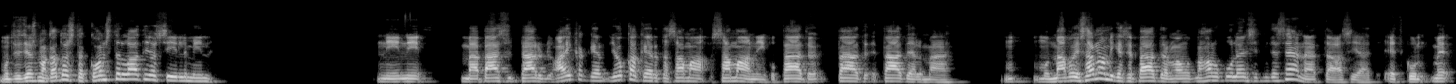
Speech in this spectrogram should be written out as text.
Mutta jos mä katson sitä konstellaatiosilmin, niin, niin mä pääsyn, päädyn aika, joka kerta sama, samaan niin kuin päätö, päätö, päätelmään, mutta mä voin sanoa, mikä se päätelmä on, mutta mä haluan kuulla ensin, miten sä näet tämä asia. Että et kun me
